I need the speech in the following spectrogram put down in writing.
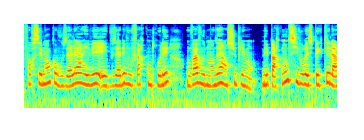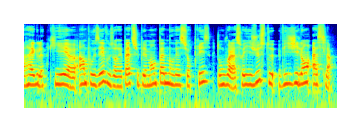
forcément quand vous allez arriver et que vous allez vous faire contrôler, on va vous demander un supplément. Mais par contre, si vous respectez la règle qui est euh, imposée, vous n'aurez pas de supplément, pas de mauvaise surprise. Donc voilà, soyez juste vigilants à cela.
